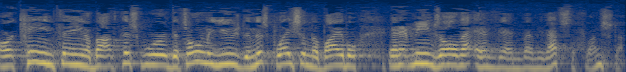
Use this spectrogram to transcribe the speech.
arcane thing about this word that's only used in this place in the Bible and it means all that. And, and I mean, that's the fun stuff.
